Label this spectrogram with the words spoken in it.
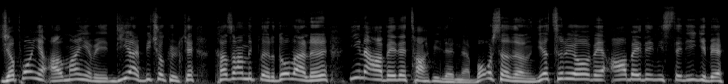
Japonya, Almanya ve diğer birçok ülke kazandıkları dolarları yine ABD tahvillerine, borsalarına yatırıyor ve ABD'nin istediği gibi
